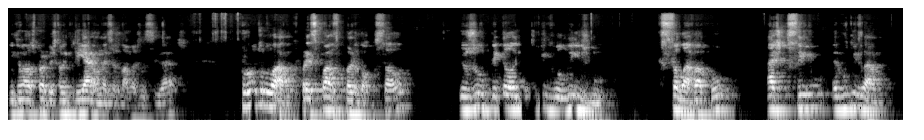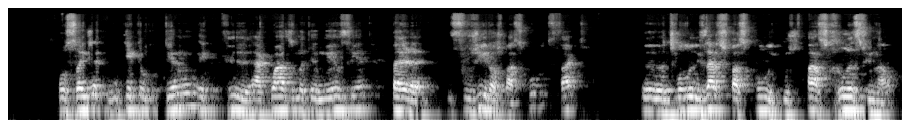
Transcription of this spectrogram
Então elas próprias também criaram nessas novas necessidades. Por outro lado, que parece quase paradoxal, eu julgo que aquele individualismo que se falava há pouco, acho que saiu agudizado. Ou seja, o que é que eu temo é que há quase uma tendência para fugir ao espaço público, de facto, eh, desvalorizar o espaço público no espaço relacional,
